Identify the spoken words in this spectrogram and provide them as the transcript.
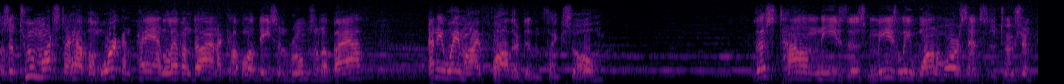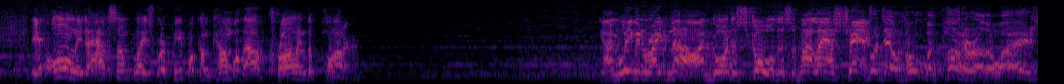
Is it too much to have them work and pay and live and die in a couple of decent rooms and a bath? Anyway, my father didn't think so. This town needs this measly one-horse institution, if only to have some place where people can come without crawling to Potter. I'm leaving right now. I'm going to school. This is my last chance. But they'll vote with Potter otherwise.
